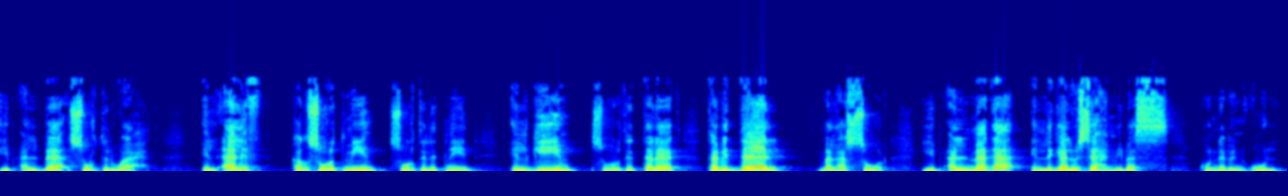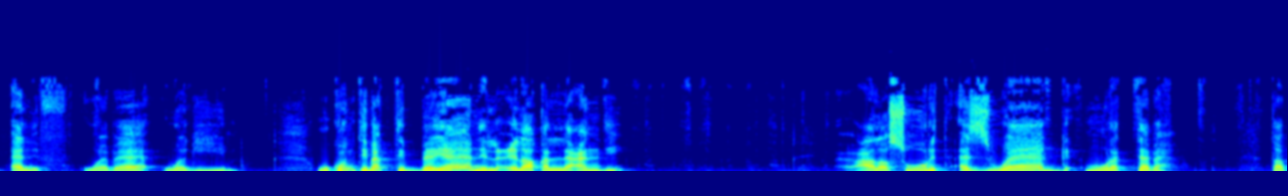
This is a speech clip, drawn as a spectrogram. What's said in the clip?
يبقى الباء صورة الواحد. الألف كان صورة مين؟ صورة الاثنين الجيم صورة التلات. طب الدال؟ ملهاش صور. يبقى المدى اللي جاله سهم بس. كنا بنقول ألف وباء وجيم. وكنت بكتب بيان العلاقة اللي عندي على صورة أزواج مرتبة. طب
